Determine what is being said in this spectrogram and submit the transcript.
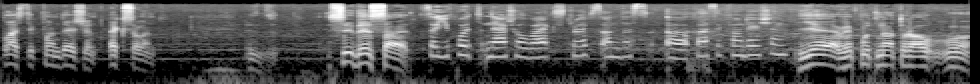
Plastic foundation excellent. See this side. So you put natural wax strips on this uh, plastic foundation? yeah we put natural uh,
